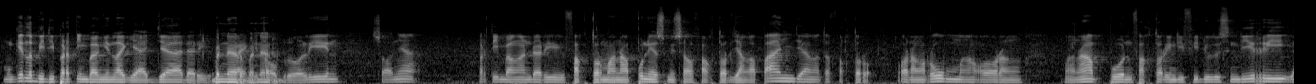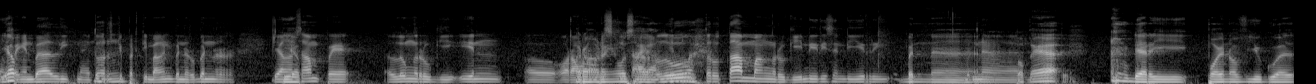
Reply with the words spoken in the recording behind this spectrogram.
mungkin lebih dipertimbangin lagi aja dari Bener, apa yang kita bener. obrolin soalnya pertimbangan dari faktor mana pun ya misal faktor jangka panjang atau faktor orang rumah orang mana pun faktor individu lu sendiri yang Yup. pengen balik nah itu harus Mm-mm. dipertimbangin bener-bener jangan Yup. sampai lu ngerugiin eh, Orang-orang lu sekitar sayangin lu lah. terutama ngerugiin diri sendiri bener benar pokoknya gitu. dari point of view gue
